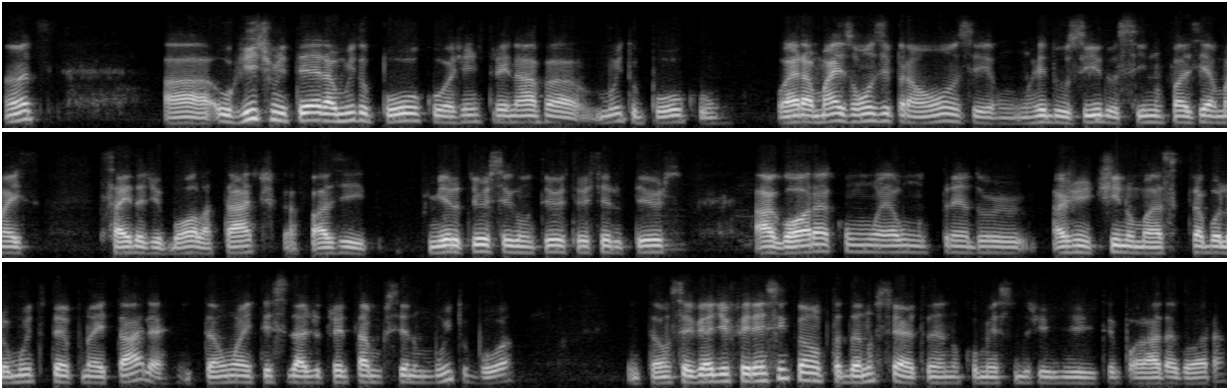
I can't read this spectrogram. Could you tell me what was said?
antes o ritmo de treino era muito pouco, a gente treinava muito pouco, ou era mais 11 para 11, um reduzido assim, não fazia mais saída de bola, tática, fase primeiro terço, segundo terço, terceiro terço. Agora, como é um treinador argentino, mas que trabalhou muito tempo na Itália, então a intensidade do treino está sendo muito boa. Então você vê a diferença em campo, tá dando certo, né? No começo de, de temporada agora,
